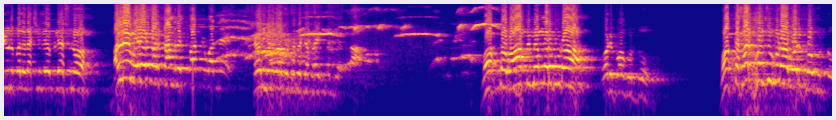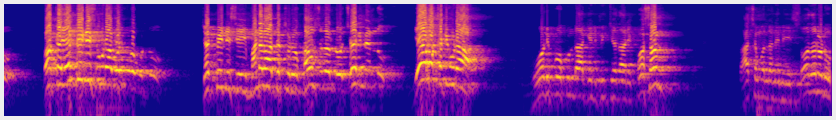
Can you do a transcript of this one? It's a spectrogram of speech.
వీరుపల్లి లక్ష్మీదేవి ప్లేస్లో మళ్ళీ వైఎస్ఆర్ కాంగ్రెస్ పార్టీ వాళ్ళని చైర్మన్గా ప్రయత్నం చేస్తా. ఒక్క వార్డు మెంబర్ కూడా ఓడిపోకూడదు. ఒక్క సర్పంచ్ కూడా ఓడిపోకూడదు. ఒక్క ఎంపీటీసీ కూడా ఓడిపోకూడదు. జడ్పీటీసీ మండలాధ్యక్షుడు కౌన్సిలర్లు చైర్మన్లు ఏ ఒక్కటి కూడా ఓడిపోకుండా గెలిపించేదాని కోసం రాచమల్లనే మీ సోదరుడు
